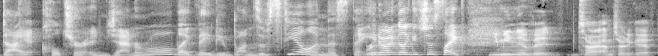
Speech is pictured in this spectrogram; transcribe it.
diet culture in general. Like they do buns of steel in this thing. You know what I mean? Like it's just like you mean of it sorry I'm sorry to cut off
